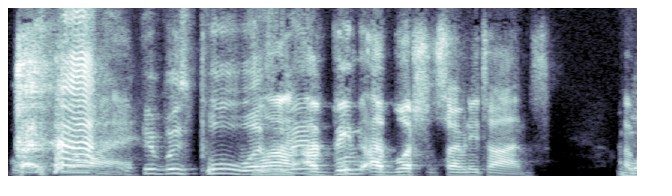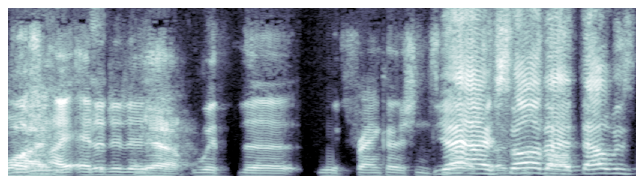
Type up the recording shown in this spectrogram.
why? it was Poole, wasn't Why? it? I've been I've watched it so many times. I watched, I edited it Yeah. with the with Frank Ocean's. Yeah, I saw that. That was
